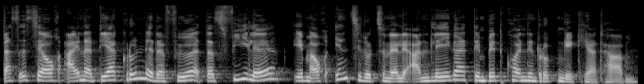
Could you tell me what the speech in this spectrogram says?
Das ist ja auch einer der Gründe dafür, dass viele, eben auch institutionelle Anleger, dem Bitcoin den Rücken gekehrt haben.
